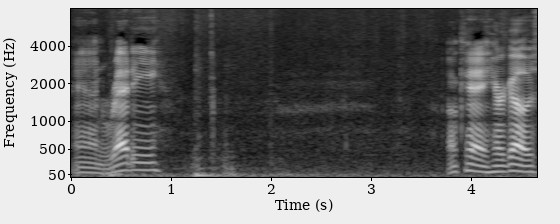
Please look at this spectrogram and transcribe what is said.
And ready. Okay, here goes.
